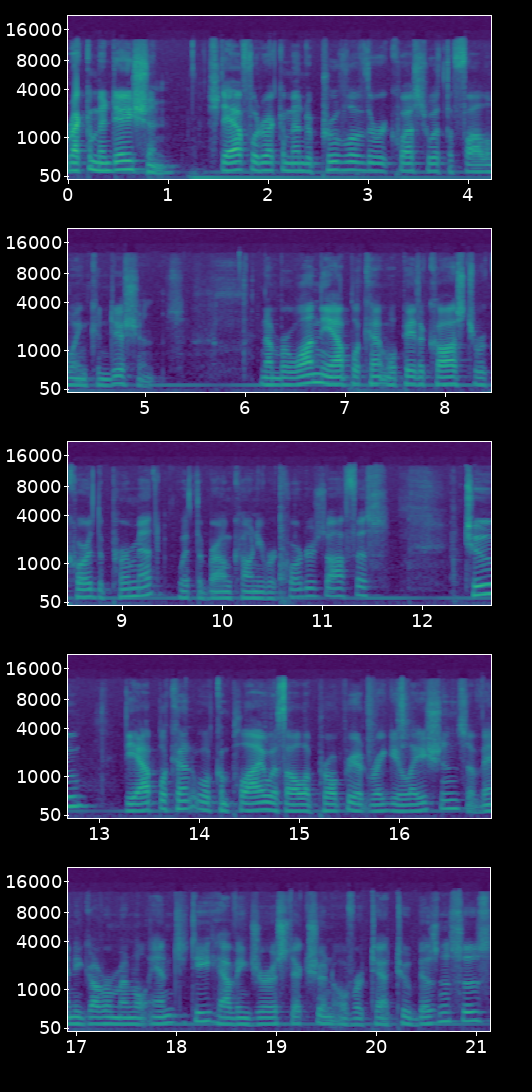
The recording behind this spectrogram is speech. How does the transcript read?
Recommendation, staff would recommend approval of the request with the following conditions. Number one, the applicant will pay the cost to record the permit with the Brown County Recorder's Office. Two, the applicant will comply with all appropriate regulations of any governmental entity having jurisdiction over tattoo businesses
